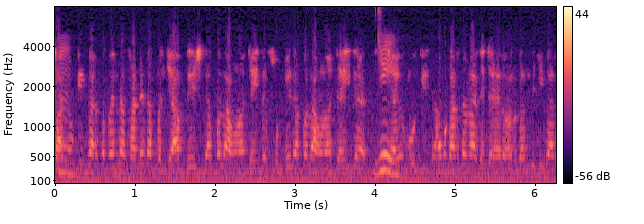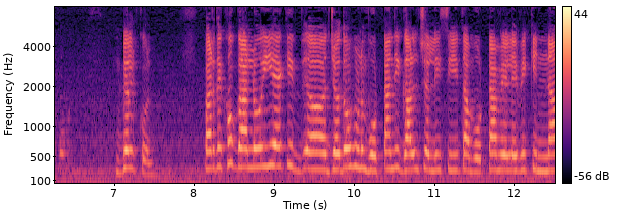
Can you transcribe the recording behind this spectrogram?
ਸਾਨੂੰ। ਕੀ ਫ਼ਰਕ ਪੈਂਦਾ? ਸਾਡੇ ਤਾਂ ਪੰਜਾਬ ਦੇਸ਼ ਦਾ ਭਲਾ ਹੋਣਾ ਚਾਹੀਦਾ ਸੂਬੇ ਦਾ ਭਲਾ ਹੋਣਾ ਚਾਹੀਦਾ। ਚਾਹੇ ਮੋਦੀ ਸਾਹਿਬ ਕਰ ਦੇਣਾ ਕਿ ਚਾਹੇ ਰਾਹੁਲ ਗਾਂਧੀ ਜੀ ਕਰ ਦੇਣ। ਬਿਲਕੁਲ। ਪਰ ਦੇਖੋ ਗੱਲ ਉਹੀ ਹੈ ਕਿ ਅ, ਜਦੋਂ ਹੁਣ ਵੋਟਾਂ ਦੀ ਗੱਲ ਚੱਲੀ ਸੀ ਤਾਂ ਵੋਟਾਂ ਵੇਲੇ ਵੀ ਕਿੰਨਾ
